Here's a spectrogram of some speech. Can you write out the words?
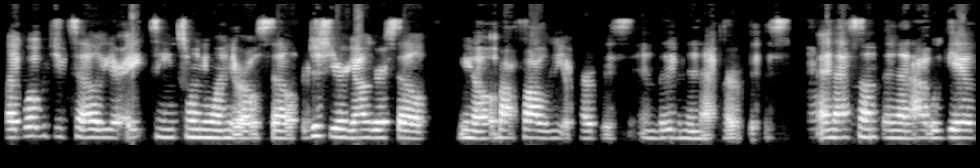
like, what would you tell your 18, 21 year old self, or just your younger self, you know, about following your purpose and living in that purpose? And mm-hmm. that's something that I would give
